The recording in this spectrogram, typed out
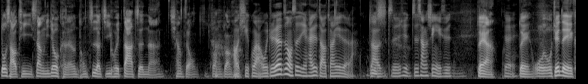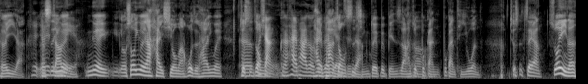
多少题以上你就可能同志的机会大增啊，像这种这种状况，好奇怪，我觉得这种事情还是找专业的啦，找只是去咨商心理师。对啊，对，对我我觉得也可以啊，可是因为因为有时候因为他害羞嘛，或者他因为。就是这种想，可能害怕这种害怕这种事情，对，被别人知道，他就不敢不敢提问，就是这样。所以呢，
